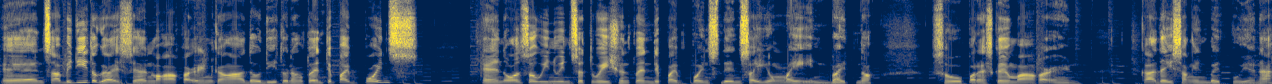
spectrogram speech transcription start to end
And sabi dito guys, yan, makaka-earn ka nga daw dito ng 25 points. And also, win-win situation, 25 points din sa iyong may invite, no? So, pares kayong makaka-earn. Kada isang invite po yan, ha?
